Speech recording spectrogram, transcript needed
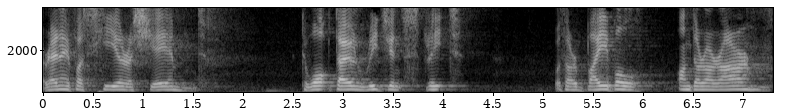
Are any of us here ashamed to walk down Regent Street with our Bible under our arm?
